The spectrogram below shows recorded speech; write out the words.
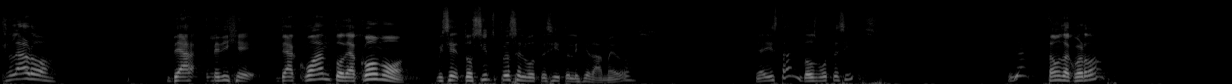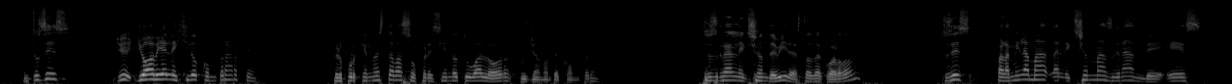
claro. le dije, ¿de a cuánto? ¿De a cómo? Me dice, 200 pesos el botecito. Le dije, dame dos. Y ahí están, dos botecitos. Y ya, ¿estamos de acuerdo? Entonces, yo, yo había elegido comprarte. Pero porque no estabas ofreciendo tu valor, pues yo no te compré. Esa es gran lección de vida, ¿estás de acuerdo? Entonces, para mí la, lección más grande es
